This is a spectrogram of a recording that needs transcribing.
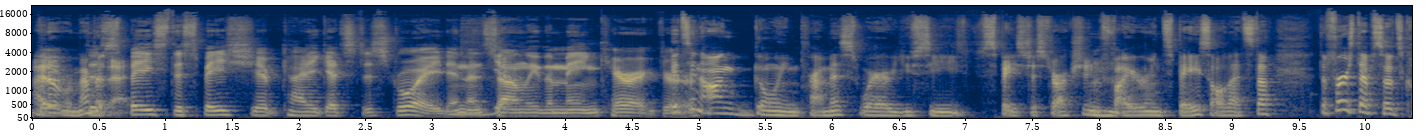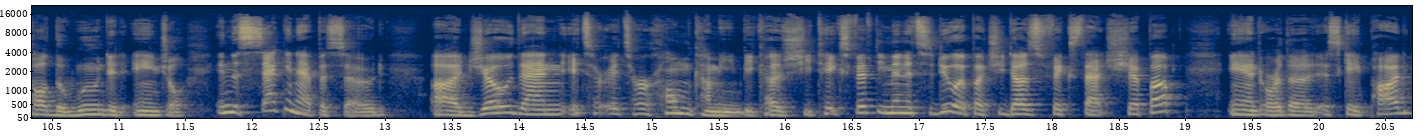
I don't remember the that. Space, the spaceship kind of gets destroyed, and then suddenly the main character. It's an ongoing premise where you see space destruction, Mm-hmm. fire in space, all that stuff. The first episode's called "The Wounded Angel." In the second episode, uh, Joe then it's her it's her homecoming because she takes 50 minutes to do it, but she does fix that ship up and or the escape pod,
